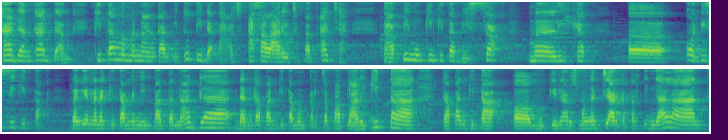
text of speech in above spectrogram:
Kadang-kadang kita memenangkan itu tidak asal lari cepat aja, tapi mungkin kita bisa melihat uh, kondisi kita bagaimana kita menyimpan tenaga dan kapan kita mempercepat lari kita, kapan kita uh, mungkin harus mengejar ketertinggalan,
